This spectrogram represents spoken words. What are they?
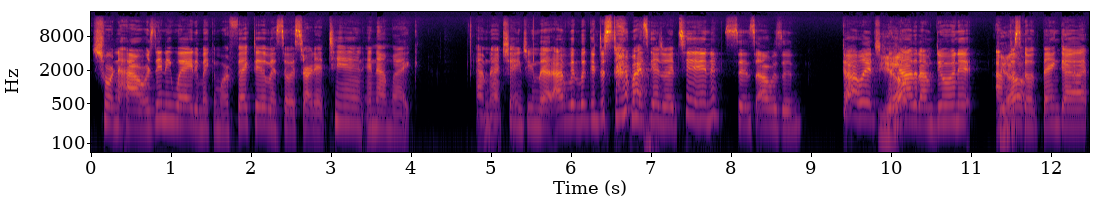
shorten the hours anyway to make it more effective. And so it started at 10. And I'm like, I'm not changing that. I've been looking to start my schedule at 10 since I was in college. Yep. And now that I'm doing it, I'm Yep. just going to thank God.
